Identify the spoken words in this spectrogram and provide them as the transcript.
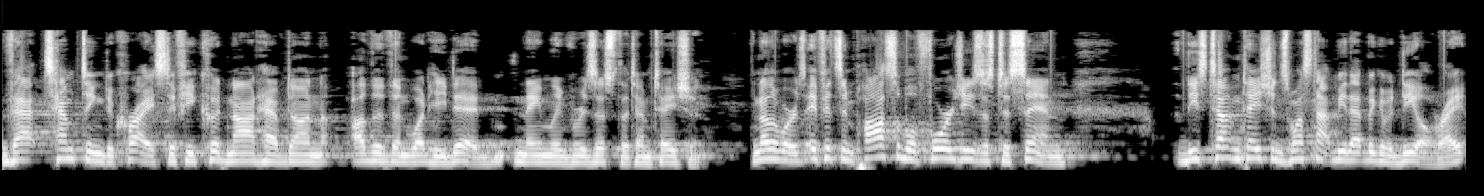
that tempting to Christ if he could not have done other than what he did, namely resist the temptation? In other words, if it's impossible for Jesus to sin, these temptations must not be that big of a deal, right?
